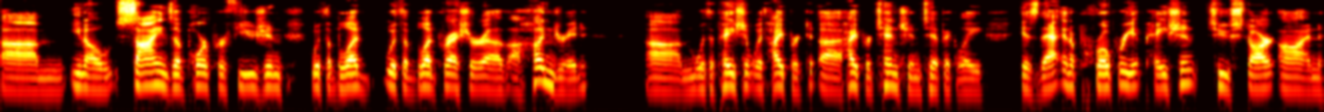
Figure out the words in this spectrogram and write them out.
um, you know, signs of poor perfusion with a blood with a blood pressure of a hundred? um, with a patient with hyper, uh, hypertension typically is that an appropriate patient to start on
